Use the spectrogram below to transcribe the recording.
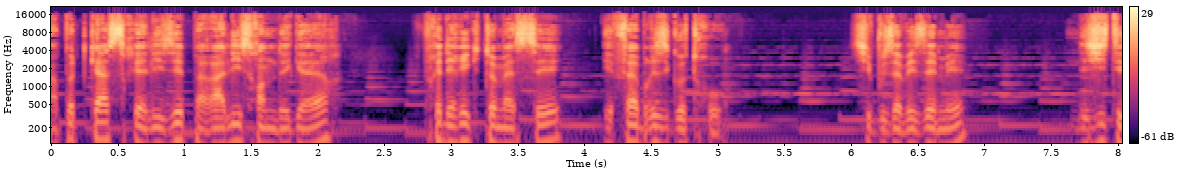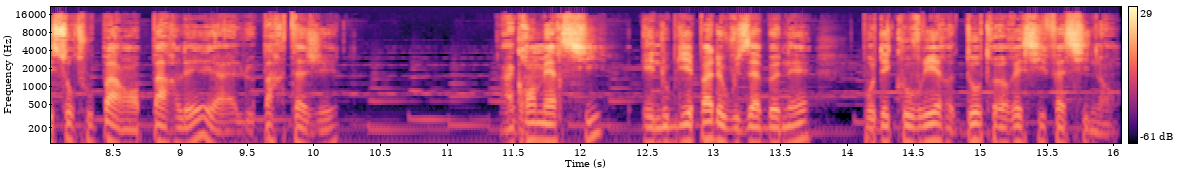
Un podcast réalisé par Alice Randegger, Frédéric Thomaset et Fabrice Gautreau. Si vous avez aimé, n'hésitez surtout pas à en parler et à le partager. Un grand merci et n'oubliez pas de vous abonner pour découvrir d'autres récits fascinants.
